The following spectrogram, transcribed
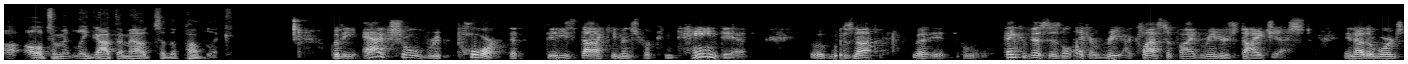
uh, ultimately got them out to the public? But the actual report that these documents were contained in was not. Think of this as like a, re, a classified Reader's Digest. In other words,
